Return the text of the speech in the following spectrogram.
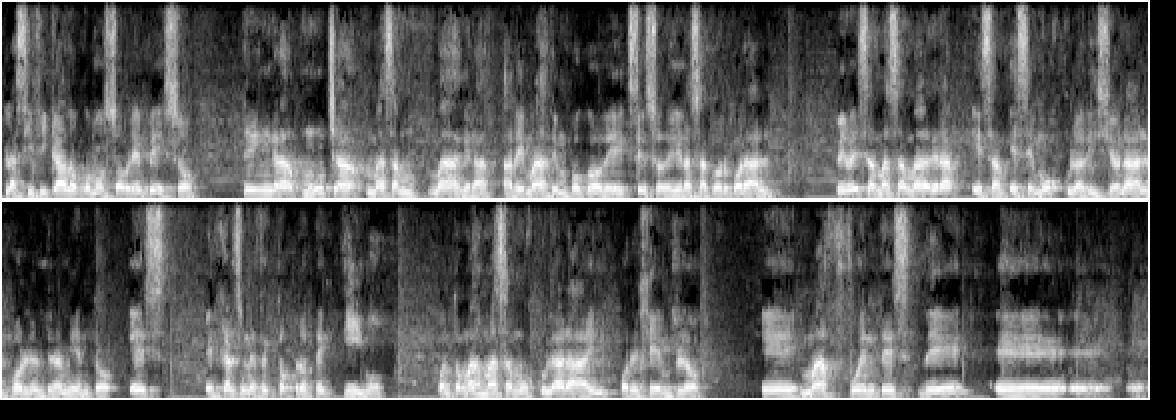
clasificado como sobrepeso, tenga mucha masa magra, además de un poco de exceso de grasa corporal, pero esa masa magra, ese músculo adicional por el entrenamiento, es, ejerce un efecto protectivo. Cuanto más masa muscular hay, por ejemplo, eh, más fuentes de eh, eh,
